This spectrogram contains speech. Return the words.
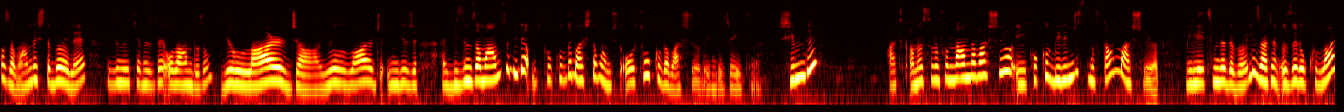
O zaman da işte böyle bizim ülkemizde olan durum yıllarca, yıllarca İngilizce. Hani bizim zamanımızda bir de ilkokulda başlamamıştı. Ortaokulda başlıyordu İngilizce eğitimi. Şimdi artık ana sınıfından da başlıyor. İlkokul birinci sınıftan başlıyor. Milli eğitimde de böyle. Zaten özel okullar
